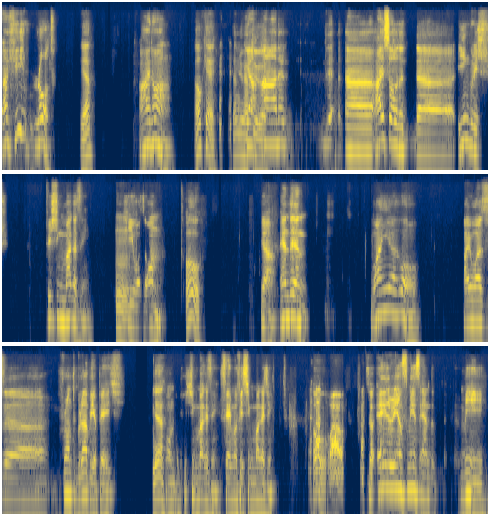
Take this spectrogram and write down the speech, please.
Uh, he wrote. Yeah? I don't okay then you have yeah to uh, uh, the, the, uh i saw the the english fishing magazine mm. he was on. Oh. Yeah and then one year ago i was uh front gravia page yeah on the fishing magazine same fishing magazine oh Wow. So Adrian Smith and me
